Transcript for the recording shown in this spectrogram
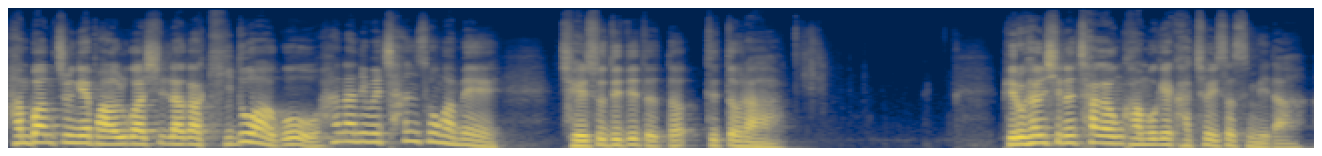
한밤중에 바울과 신라가 기도하고 하나님을 찬송함에 죄수들이 듣더라. 비록 현실은 차가운 감옥에 갇혀 있었습니다.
